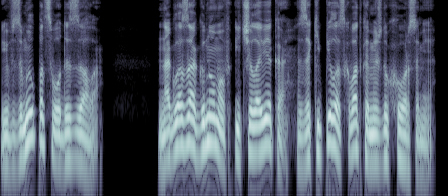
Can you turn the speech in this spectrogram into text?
и взмыл под своды зала. На глазах гномов и человека закипела схватка между хорсами.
